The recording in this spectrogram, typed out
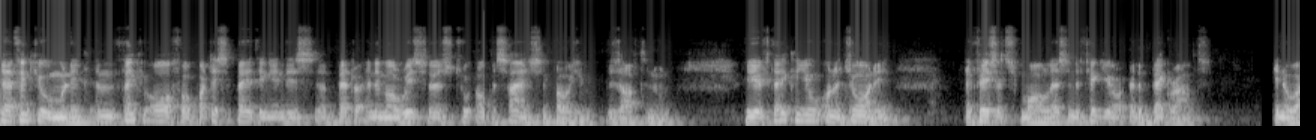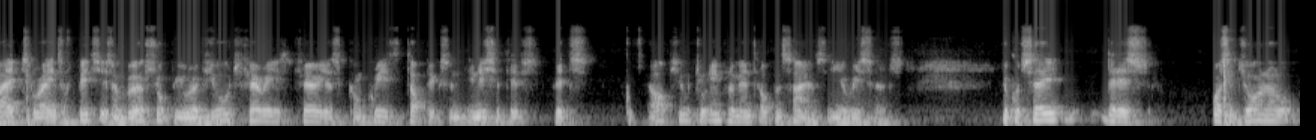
Yeah, thank you, Monique, and thank you all for participating in this uh, Better Animal Research through Open Science Symposium this afternoon. We have taken you on a journey and visit more or less in the figure at the background. In a wide range of pitches and workshops, we reviewed various, various concrete topics and initiatives which could help you to implement open science in your research. You could say there is was a journal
